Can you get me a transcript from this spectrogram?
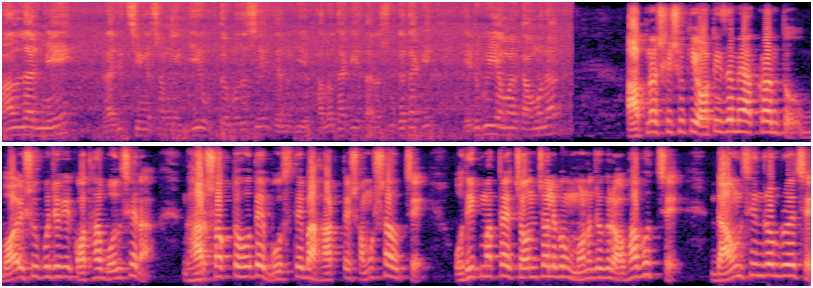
মালদার মেয়ে রাজিত সিংয়ের সঙ্গে গিয়ে উত্তরপ্রদেশে যেন গিয়ে ভালো থাকে, তারা সুখে থাকে, এটুকুই আমার কামনা। আপনার শিশু কি অটিজমে আক্রান্ত? বয়স উপযোগী কথা বলছে না? ঘাড় শক্ত হতে, বসতে বা হাঁটতে সমস্যা হচ্ছে? অধিক মাত্রায় চঞ্চল এবং মনোযোগের অভাব হচ্ছে? ডাউন সিনড্রোম রয়েছে?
